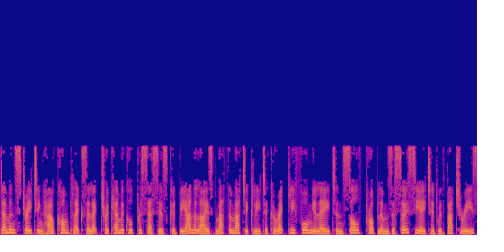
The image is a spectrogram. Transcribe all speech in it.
demonstrating how complex electrochemical processes could be analyzed mathematically to correctly formulate and solve problems associated with batteries,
